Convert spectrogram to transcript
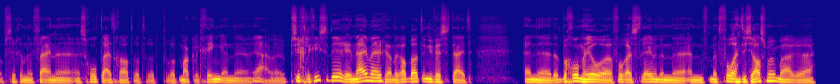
op zich een fijne schooltijd gehad. Wat, wat, wat makkelijk ging. En ja, psychologie studeren in Nijmegen aan de Radboud Universiteit. En dat begon heel vooruitstrevend en, en met vol enthousiasme. Maar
